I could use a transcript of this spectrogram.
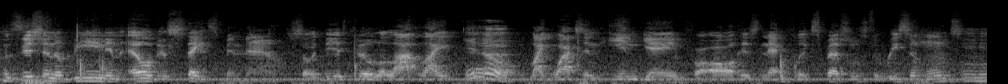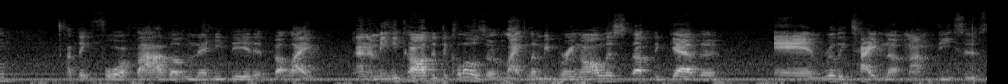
position of being an elder statesman now. So it did feel a lot like, you Yeah. know, like watching Endgame for all his Netflix specials, the recent ones. hmm I think four or five of them that he did. It felt like, and I mean, he called it the closer. Like, let me bring all this stuff together and really tighten up my thesis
